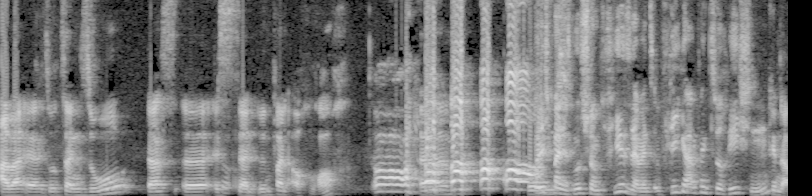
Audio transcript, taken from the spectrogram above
Aber äh, sozusagen so, dass äh, es dann irgendwann auch roch. Oh. Ähm, Und ich meine, es muss schon viel sein. Wenn es im Flieger anfängt zu riechen, Genau.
